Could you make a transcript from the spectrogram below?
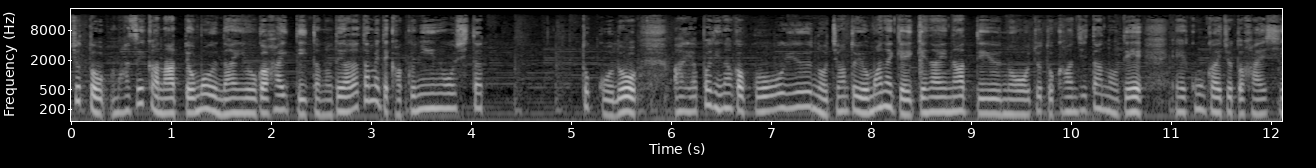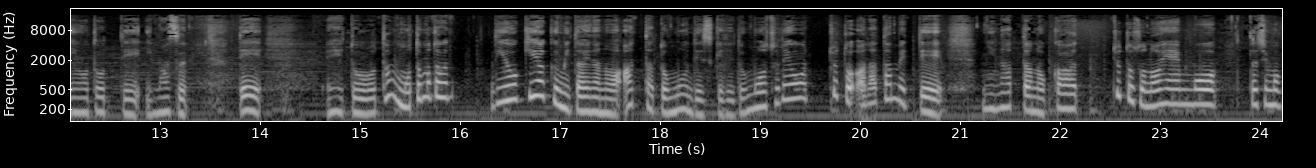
ちょっとまずいかなって思う内容が入っていたので改めて確認をしたところあやっぱりなんかこういうのをちゃんと読まなきゃいけないなっていうのをちょっと感じたので、えー、今回ちょっと配信を撮っています。でえーと、と多分もともと利用規約みたいなのはあったと思うんですけれどもそれをちょっと改めてになったのかちょっとその辺も私も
